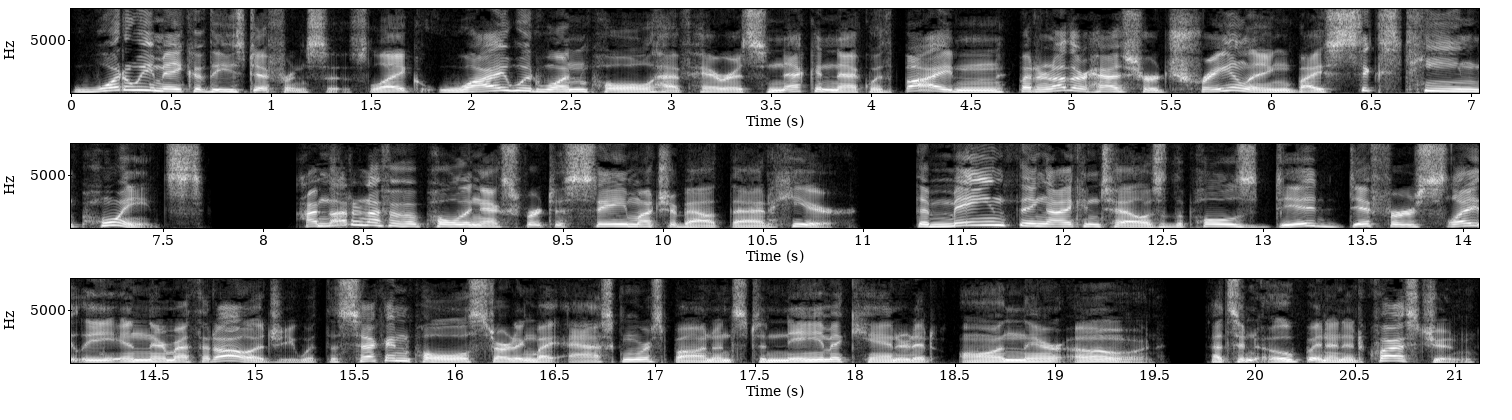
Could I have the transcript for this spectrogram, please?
what do we make of these differences? Like, why would one poll have Harris neck and neck with Biden, but another has her trailing by 16 points? I'm not enough of a polling expert to say much about that here. The main thing I can tell is that the polls did differ slightly in their methodology, with the second poll starting by asking respondents to name a candidate on their own. That's an open ended question.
